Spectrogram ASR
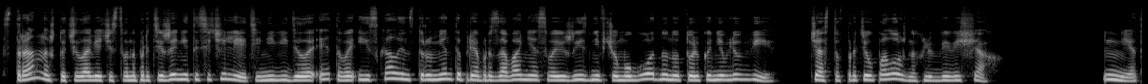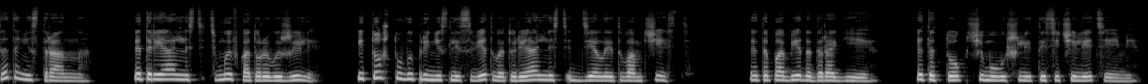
Странно, что человечество на протяжении тысячелетий не видело этого и искало инструменты преобразования своей жизни в чем угодно, но только не в любви, часто в противоположных любви вещах. Нет, это не странно. Это реальность тьмы, в которой вы жили. И то, что вы принесли свет в эту реальность, делает вам честь. Это победа, дорогие. Это то, к чему вы шли тысячелетиями.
